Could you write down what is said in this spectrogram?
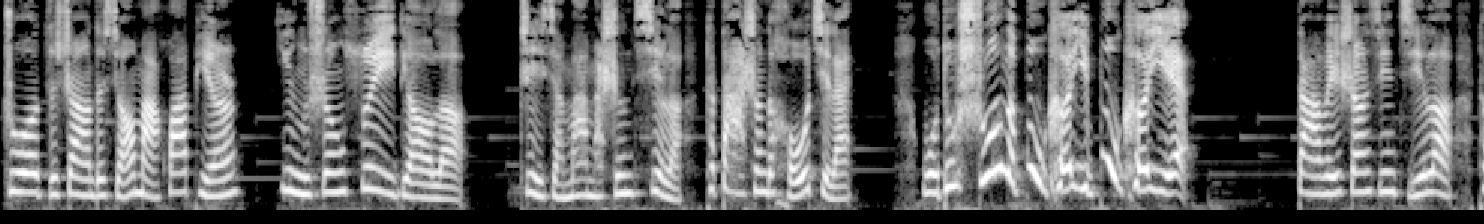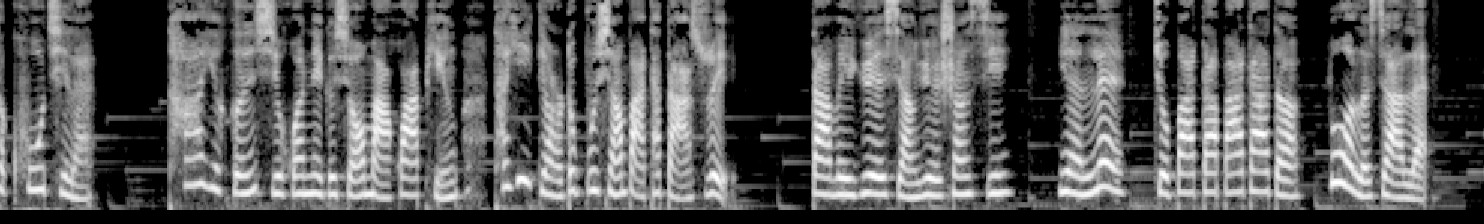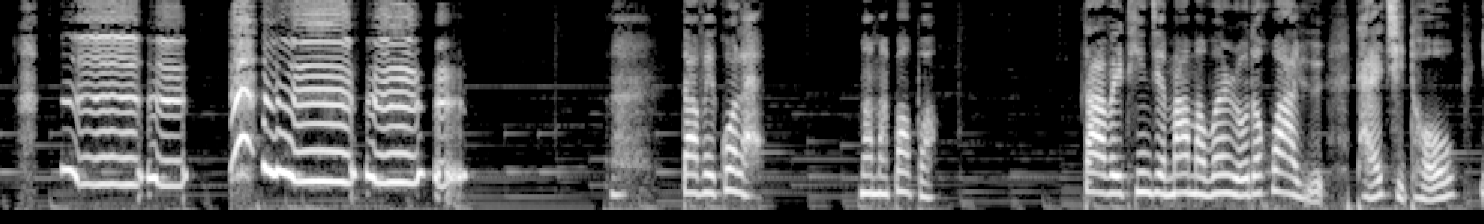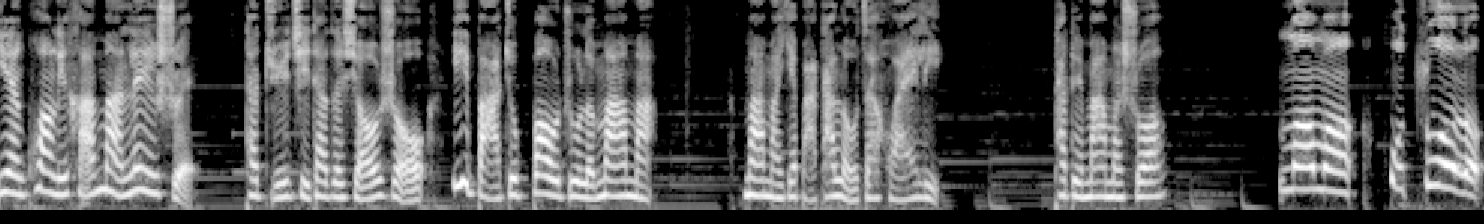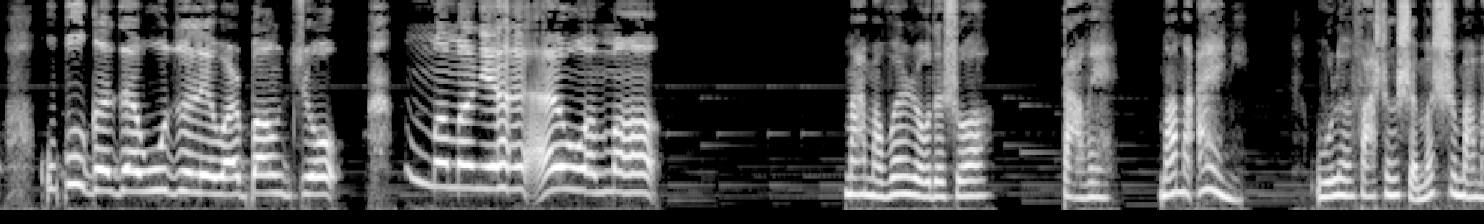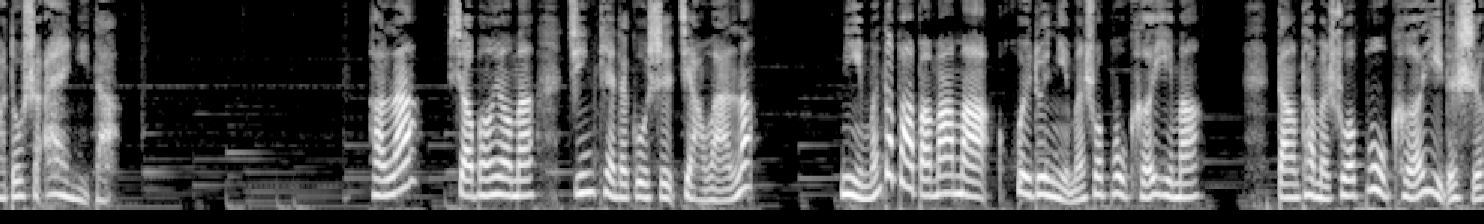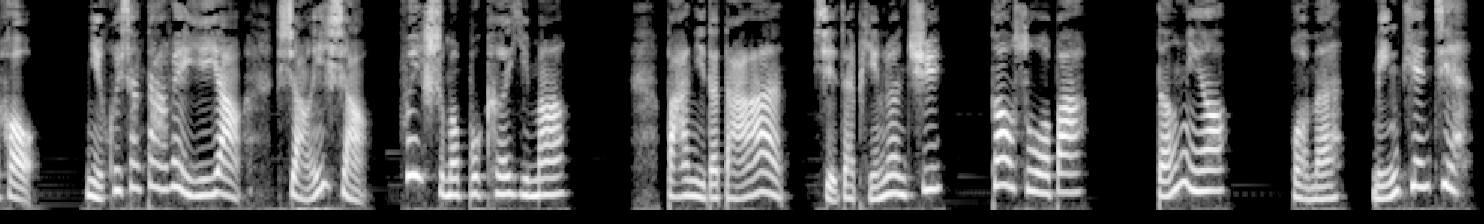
桌子上的小马花瓶应声碎掉了。这下妈妈生气了，她大声的吼起来：“我都说了不可以，不可以！”大卫伤心极了，他哭起来。他也很喜欢那个小马花瓶，他一点儿都不想把它打碎。大卫越想越伤心，眼泪就吧嗒吧嗒的落了下来。大卫过来，妈妈抱抱。大卫听见妈妈温柔的话语，抬起头，眼眶里含满泪水。他举起他的小手，一把就抱住了妈妈，妈妈也把他搂在怀里。他对妈妈说：“妈妈，我错了，我不该在屋子里玩棒球。妈妈，你还爱我吗？”妈妈温柔的说：“大卫，妈妈爱你，无论发生什么事，妈妈都是爱你的。”好啦，小朋友们，今天的故事讲完了。你们的爸爸妈妈会对你们说不可以吗？当他们说不可以的时候，你会像大卫一样想一想为什么不可以吗？把你的答案写在评论区，告诉我吧，等你哦。我们明天见。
